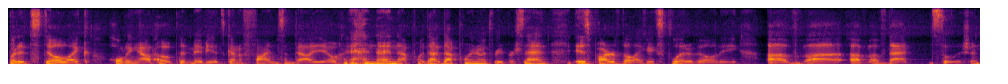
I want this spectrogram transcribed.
But it's still like holding out hope that maybe it's going to find some value, and then that point that that 0.03% is part of the like exploitability of uh, of, of that solution.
